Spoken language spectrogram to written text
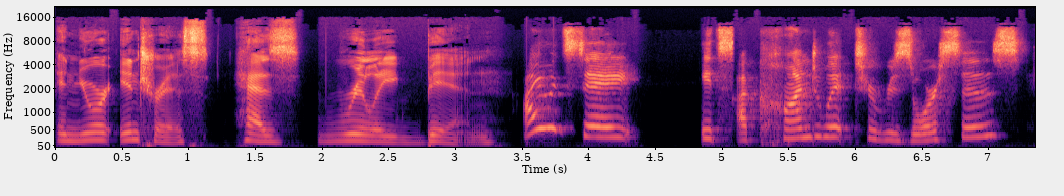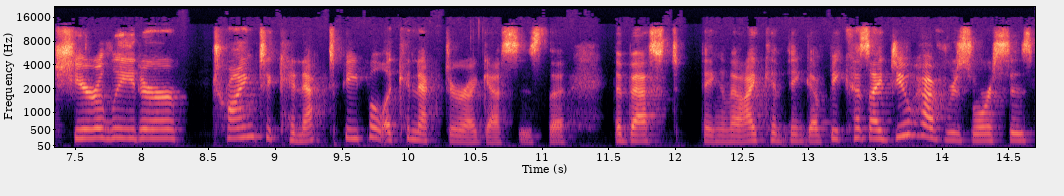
in your interests has really been? I would say it's a conduit to resources, cheerleader, trying to connect people a connector i guess is the the best thing that i can think of because i do have resources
